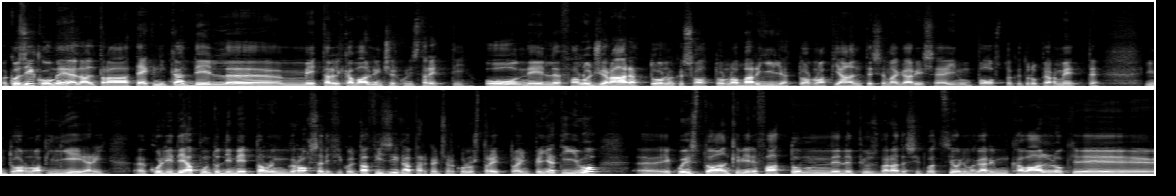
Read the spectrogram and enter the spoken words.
Ma Così come l'altra tecnica del eh, mettere il cavallo in circoli stretti o nel farlo girare attorno, che so, attorno a barili, attorno a piante se magari sei in un posto che te lo permette, intorno a piglieri, eh, con l'idea appunto di metterlo in grossa difficoltà fisica perché il circolo stretto è impegnativo eh, e questo anche viene fatto nelle più svariate situazioni, magari un cavallo che,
